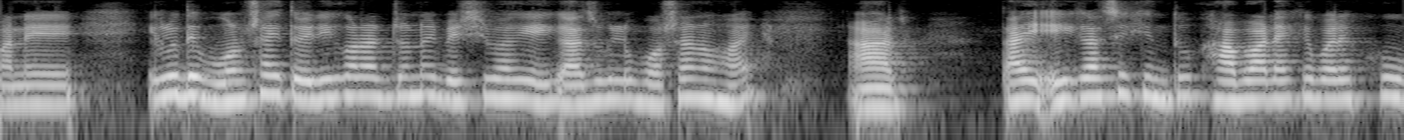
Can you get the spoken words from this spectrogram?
মানে এগুলো দিয়ে বনসাই তৈরি করার জন্যই বেশিরভাগ এই গাছগুলো বসানো হয়। আর তাই এই গাছে কিন্তু খাবার একেবারে খুব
